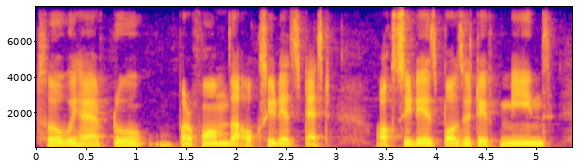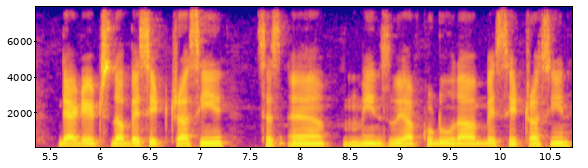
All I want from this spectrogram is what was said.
So we have to perform the oxidase test. Oxidase positive means that it's the bacitracin uh, means we have to do the bacitracin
